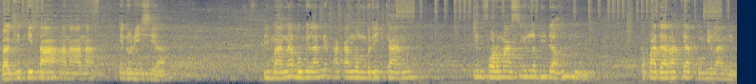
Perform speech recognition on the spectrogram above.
bagi kita anak-anak Indonesia di mana Bumi Langit akan memberikan informasi lebih dahulu kepada rakyat Bumi Langit.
